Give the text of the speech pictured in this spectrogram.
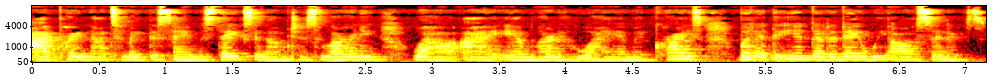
I pray not to make the same mistakes. And I'm just learning while I am learning who I am in Christ. But at the end of the day, we all sinners.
